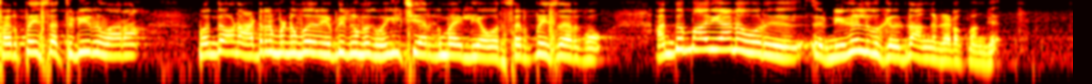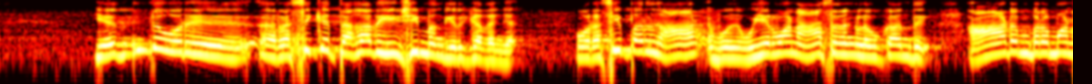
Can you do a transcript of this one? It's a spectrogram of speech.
சர்ப்ரைஸாக திடீர்னு வரான் வந்து அவனை அட்டன் பண்ணும்போது எப்படி நமக்கு மகிழ்ச்சியாக இருக்குமா இல்லையா? ஒரு சர்ப்ரைஸாக இருக்கும். அந்த மாதிரியான ஒரு நிகழ்வுகள் தான் அங்கே நடக்கும் அங்கே. எந்த ஒரு ரசிக்கத்தகாத விஷயம் அங்கே இருக்காதுங்க அவன் ரசிப்பாருங்க. ஆ உயர்வான ஆசனங்களை உட்காந்து ஆடம்பரமான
